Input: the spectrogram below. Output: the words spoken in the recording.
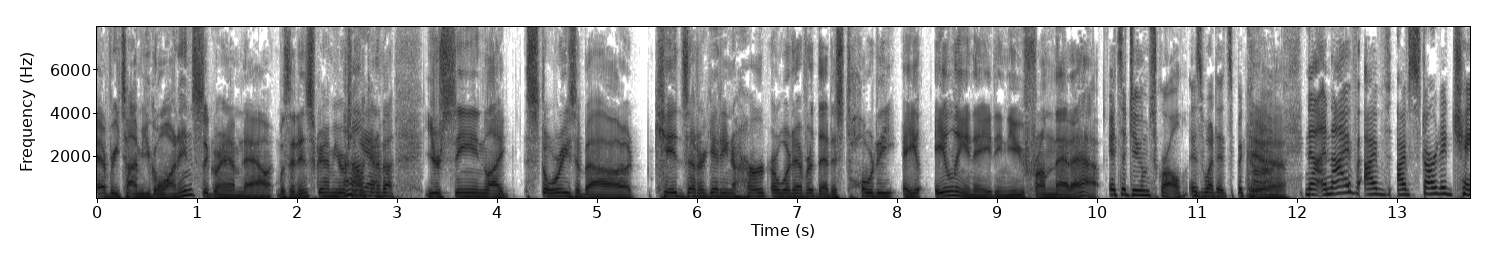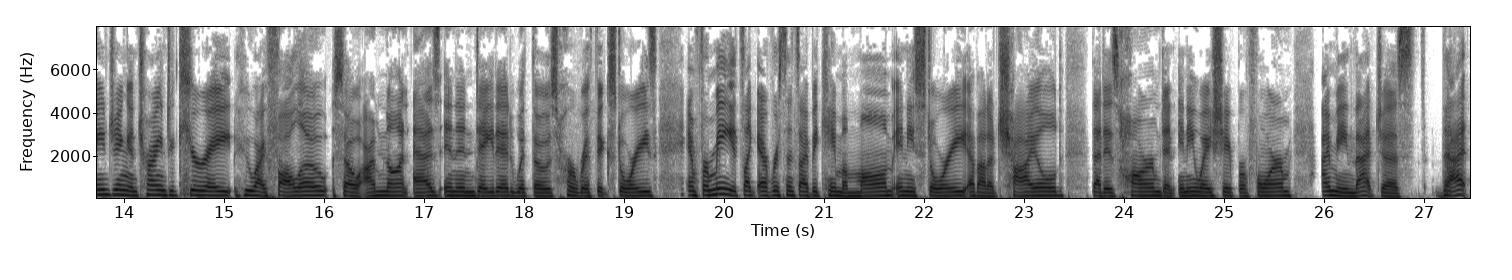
every time you go on Instagram now, was it Instagram you were uh-huh. talking Yeah. about? You're seeing like stories about kids that are getting hurt or whatever that is totally a- alienating you from that app. It's a doom scroll, is what it's become. Yeah. Now, and I've I've I've started changing and trying to curate who I follow, so I'm not as inundated with those horrific stories. And for me, it's like ever since I became a mom, any story about a child that is harmed in any way, shape, or form, I mean, that just that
